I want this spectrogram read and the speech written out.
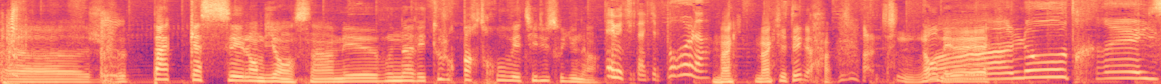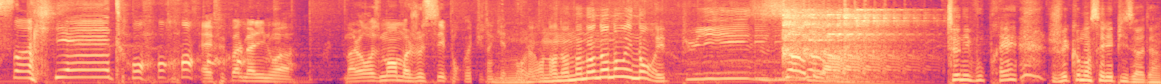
Euh, je veux pas casser l'ambiance, hein, mais vous n'avez toujours pas retrouvé Tidus ou Yuna. Eh mais tu t'inquiètes pour eux là M'inqui- M'inquiéter là Non, mais... Oh, l'autre, eh, il s'inquiète. Oh, oh, oh. Eh, fais pas le malinois. Malheureusement, moi je sais pourquoi tu t'inquiètes pour lui. Non, non, non, non, non, non, non, et non, et puis... Zog là Tenez-vous prêts, je vais commencer l'épisode.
